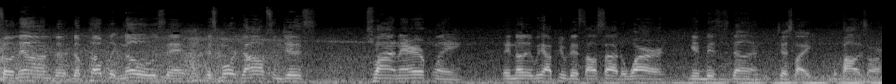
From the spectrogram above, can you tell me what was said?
So now the, the public knows that there's more jobs than just flying an airplane. They know that we have people that's outside the wire getting business done, just like the pilots are.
